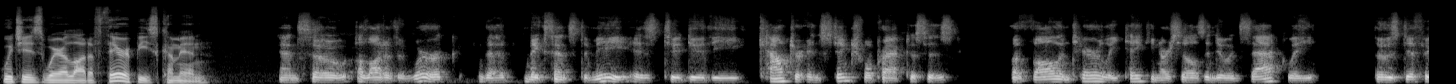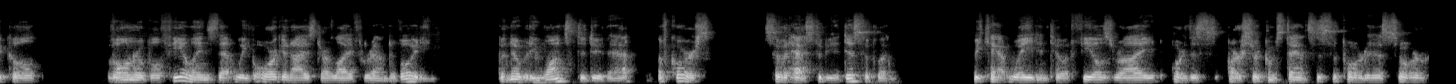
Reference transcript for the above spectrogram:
Which is where a lot of therapies come in. And so a lot of the work that makes sense to me is to do the counter instinctual practices of voluntarily taking ourselves into exactly those difficult, vulnerable feelings that we've organized our life around avoiding. But nobody mm-hmm. wants to do that, of course. So it has to be a discipline. We can't wait until it feels right or this our circumstances support us or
